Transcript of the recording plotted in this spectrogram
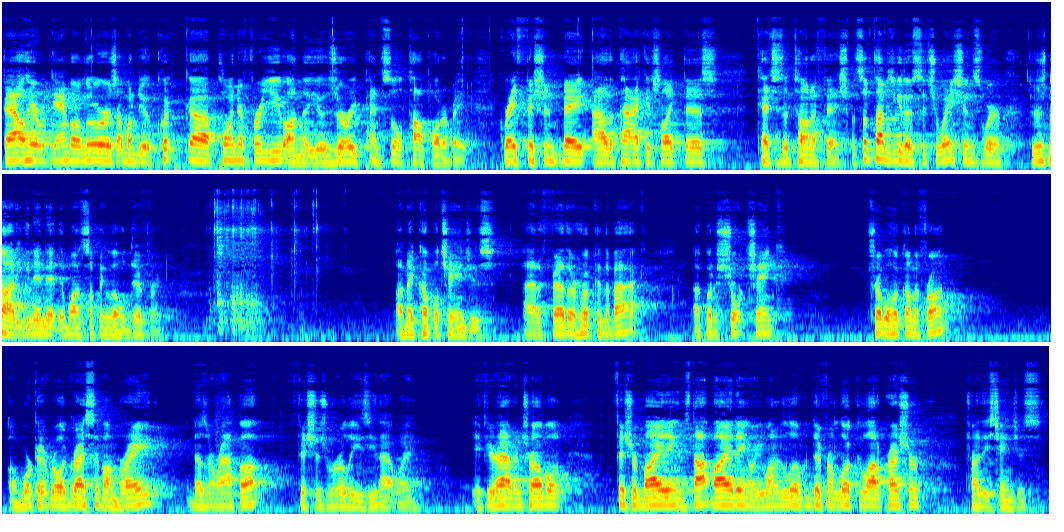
Val here with Gambler Lures. I want to do a quick uh, pointer for you on the Yo-Zuri pencil topwater bait. Great fishing bait out of the package like this, catches a ton of fish. But sometimes you get those situations where they're just not eating it, they want something a little different. I made a couple changes. I had a feather hook in the back. I put a short shank treble hook on the front. I'm working it real aggressive on braid. It doesn't wrap up. Fish is real easy that way. If you're having trouble, fish are biting and stop biting, or you want a little different look, a lot of pressure, try these changes.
